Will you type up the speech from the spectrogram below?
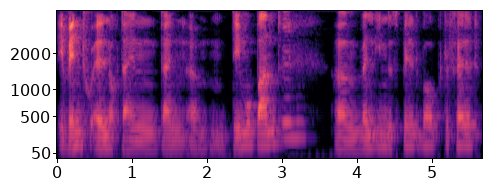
eventuell noch dein, dein ähm, Demoband, Mhm. ähm, wenn ihnen das Bild überhaupt gefällt.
